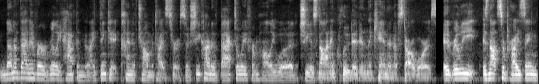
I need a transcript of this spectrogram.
none of that ever really happened. And I think it kind of traumatized her. So she kind of backed away from Hollywood. She is not included in the canon of Star Wars. It really is not surprising.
